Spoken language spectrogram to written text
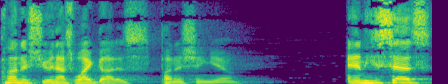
punish you. And that's why God is punishing you. And he says,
